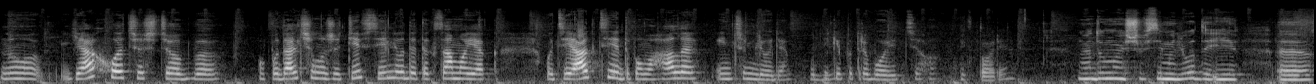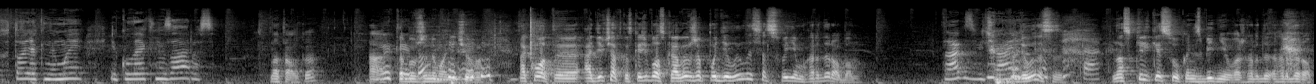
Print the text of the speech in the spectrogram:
Ну, я хочу, щоб у подальшому житті всі люди, так само як у цій акції допомагали іншим людям, які потребують цього. Вікторія. Ну, я думаю, що всі ми люди, і е, хто як не ми, і коли як не зараз. Наталко. А, Ви тебе вже немає нічого. Так от, е, а дівчатка, скажіть, будь ласка, а ви вже поділилися своїм гардеробом? Так, звичайно. Поділилися? Так. Наскільки суконь збіднів ваш гарде- гардероб?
